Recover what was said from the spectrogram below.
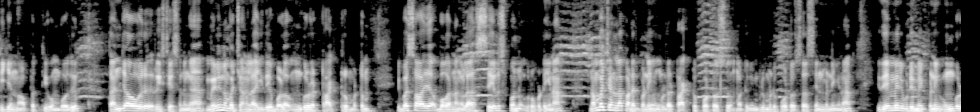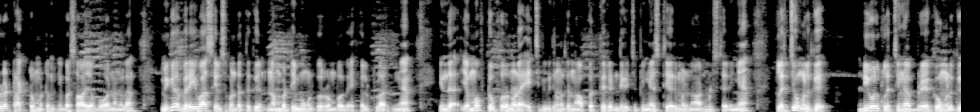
டிஎன் நாற்பத்தி ஒம்பது. தஞ்சாவூர் ரிஜிஸ்ட்ரேஷனுங்க மேலும் நம்ம சேனலில் இதே போல் உங்களோட டிராக்டர் மற்றும் விவசாய உபகரணங்களை சேல்ஸ் பண்ண விருப்பப்பட்டீங்கன்னா நம்ம சேனலாக கனெக்ட் பண்ணி உங்களோட டிராக்டர் ஃபோட்டோஸு மற்றும் இம்ப்ளிமெண்ட் ஃபோட்டோஸை சென்ட் பண்ணிங்கன்னா இதேமாரி வீடியோ மேக் பண்ணி உங்களோட டிராக்டர் மற்றும் விவசாய உபகரணங்களை மிக விரைவாக சேல்ஸ் பண்ணுறதுக்கு நம்ம டீம் உங்களுக்கு ரொம்பவே ஹெல்ப்ஃபுல்லாக இருக்குங்க. இந்த எம்எஃப் டூ ஃபோரோட ஹெச்பி பற்றி உங்களுக்கு நாற்பத்தி ரெண்டு ஹெச்பிங்க ஸ்டேரிமல் நார்மல் ஸ்டேரிங்க கிளச்சு உங்களுக்கு டியூவல் கிளச்சுங்க பிரேக்கு உங்களுக்கு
